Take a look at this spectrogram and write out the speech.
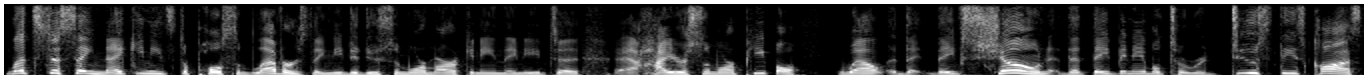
let's just say Nike needs to pull some levers. They need to do some more marketing, they need to uh, hire some more people. Well, they've shown that they've been able to reduce these costs,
